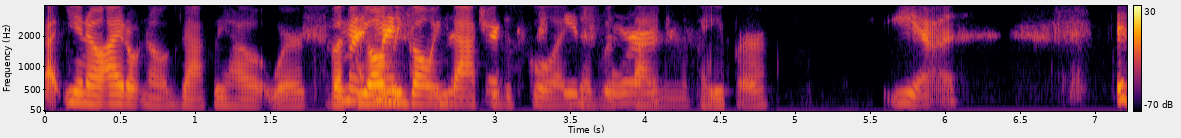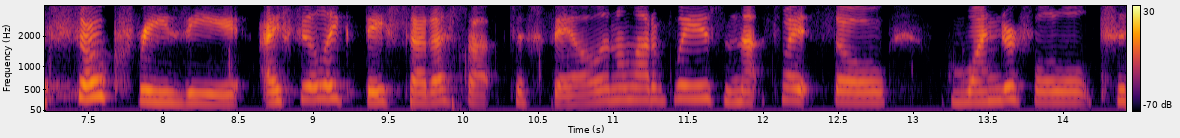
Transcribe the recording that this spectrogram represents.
uh, you know, I don't know exactly how it works, but My- the only going back to the school I did was for signing the paper. Yeah. It's so crazy. I feel like they set us up to fail in a lot of ways, and that's why it's so wonderful to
